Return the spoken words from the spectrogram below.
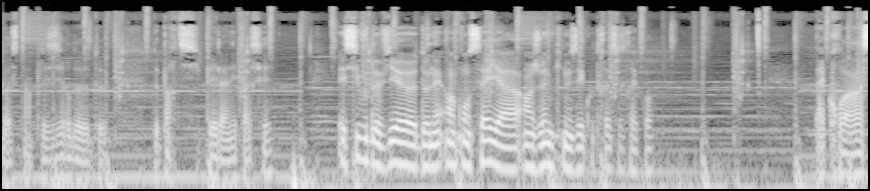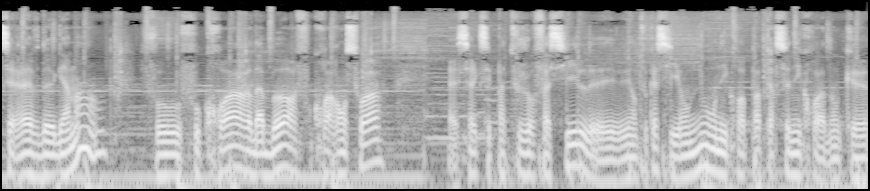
bah, c'était un plaisir de, de, de participer l'année passée. Et si vous deviez euh, donner un conseil à un jeune qui nous écouterait, ce serait quoi? Bah, croire à ses rêves de gamin. hein. Il faut, faut croire d'abord, il faut croire en soi. C'est vrai que c'est pas toujours facile, et, et en tout cas si on, nous on n'y croit pas, personne n'y croit. Donc euh,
